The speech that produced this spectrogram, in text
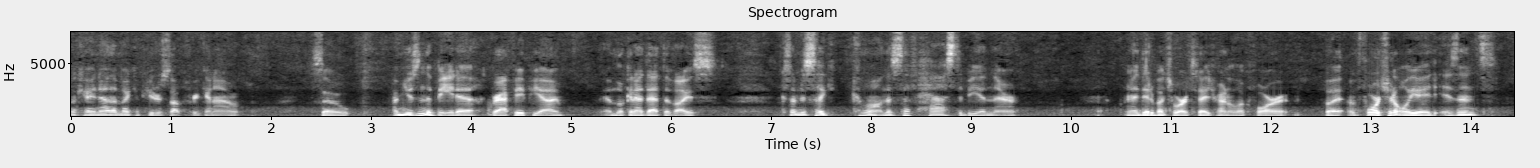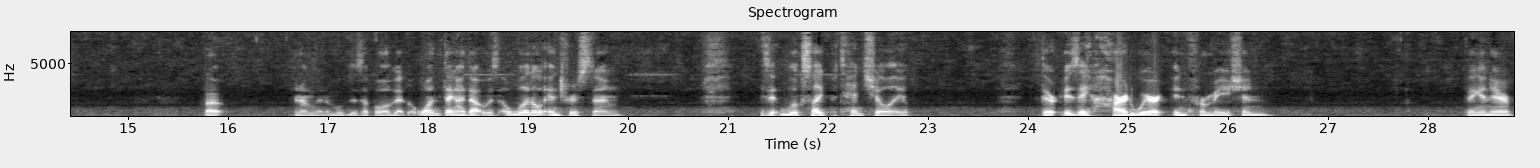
Okay, now that my computer stopped freaking out, so I'm using the beta Graph API and looking at that device because I'm just like, come on, this stuff has to be in there. And I did a bunch of work today trying to look for it. But unfortunately it isn't. But, and I'm going to move this up a little bit. But one thing I thought was a little interesting is it looks like potentially there is a hardware information thing in here.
